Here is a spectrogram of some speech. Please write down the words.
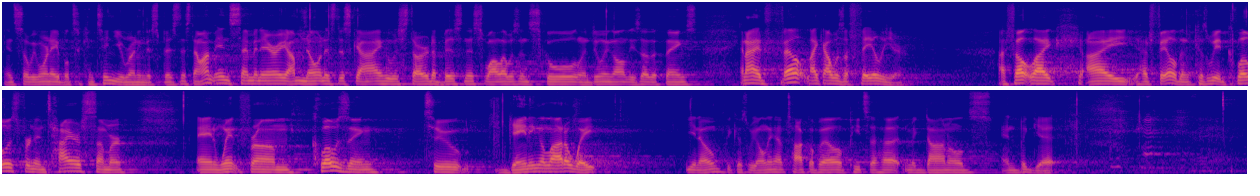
And so we weren't able to continue running this business. Now, I'm in seminary. I'm known as this guy who has started a business while I was in school and doing all these other things. And I had felt like I was a failure. I felt like I had failed because we had closed for an entire summer and went from closing to gaining a lot of weight, you know, because we only have Taco Bell, Pizza Hut, McDonald's, and baguette.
